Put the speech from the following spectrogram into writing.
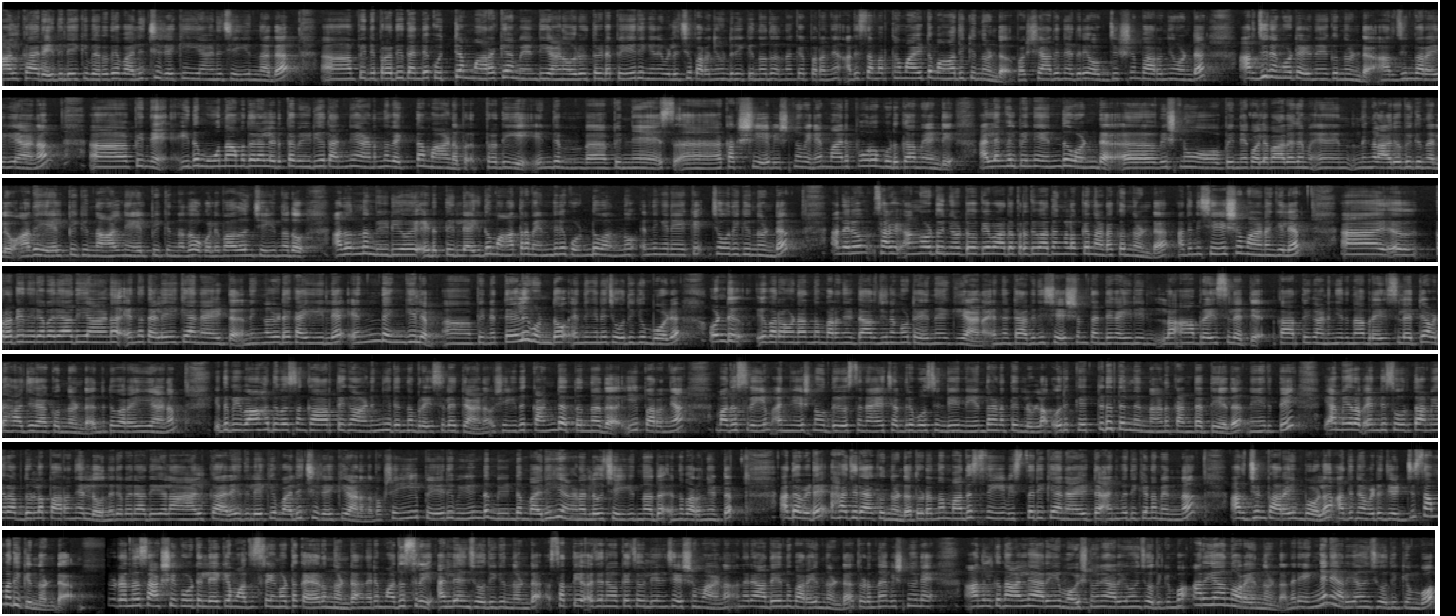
ആൾക്കാരെ ഇതിലേക്ക് വെറുതെ വലിച്ചിഴക്കുകയാണ് ചെയ്യുന്നത്. പിന്നെ പ്രതി തന്റെ കുറ്റം മറയ്ക്കാൻ വേണ്ടിയാണ് ഓരോരുത്തരുടെ പേരിങ്ങനെ വിളിച്ച് പറഞ്ഞുകൊണ്ടിരിക്കുന്നത് എന്നൊക്കെ പറഞ്ഞ് അതിസമർത്ഥമായിട്ട് വാദിക്കുന്നുണ്ട്. പക്ഷേ അതിനെതിരെ ഒബ്ജക്ഷൻ പറഞ്ഞുകൊണ്ട് അർജുൻ അങ്ങോട്ട് എഴുന്നേൽക്കുന്നുണ്ട്. അർജുൻ പറയുകയാണ് പിന്നെ ഇത് മൂന്നാമതൊരാൾ എടുത്ത വീഡിയോ തന്നെയാണെന്ന് വ്യക്തമാണ് പ്ര- പ്രതിയെ. എന്റെ പിന്നെ കക്ഷിയെ വിഷ്ണുവിനെ മനഃപൂർവം കൊടുക്കാൻ വേണ്ടി. അല്ലെങ്കിൽ പിന്നെ എന്തുകൊണ്ട് വിഷ്ണു പിന്നെ കൊലപാതകം നിങ്ങൾ ആരോപിക്കുന്നല്ലോ? അത് ഏൽപ്പിക്കുന്ന ആളിനെ ഏൽപ്പിക്കുന്നതോ കൊലപാതകം ചെയ്യുന്നതോ? അതൊന്നും വീഡിയോ എടുത്തില്ല. ഇത് മാത്രം എന്തിനു കൊണ്ടുവന്നു എന്നിങ്ങനെയൊക്കെ ചോദിക്കുന്നുണ്ട്. അന്നേരം അങ്ങോട്ടും ഇങ്ങോട്ടും ഒക്കെ വാദപ്രതിവാദങ്ങളൊക്കെ നടക്കുന്നുണ്ട്. അതിനുശേഷമാണെങ്കിൽ പ്രതി നിരപരാധിയാണ് എന്ന് തെളിയിക്കാനായിട്ട് നിങ്ങളുടെ കയ്യിൽ എന്തെങ്കിലും പിന്നെ തെളിവുണ്ടോ എന്നിങ്ങനെ ചോദിക്കുമ്പോൾ ഉണ്ട്. ഇവർ ഓണർന്നും പറഞ്ഞിട്ട് അർജുൻ അങ്ങോട്ട് എഴുന്നേക്കുകയാണ് എന്നിട്ട് അതിനുശേഷം തന്റെ കയ്യിലുള്ള ആ ബ്രേസ്ലെറ്റ് കാർത്തിക് അണിഞ്ഞിരുന്ന ആ ബ്രേസ്ലെറ്റ് അവിടെ ഹാജരാക്കുന്നുണ്ട്. എന്നിട്ട് പറയുകയാണ് ഇത് വിവാഹ ദിവസം കാർത്തിക് അണിഞ്ഞിരുന്ന ബ്രേസ്ലെറ്റാണ്. പക്ഷേ ഇത് കണ്ടെത്തുന്നത് ഈ പറഞ്ഞ മധുശ്രീയും അന്വേഷണ ഉദ്യോഗസ്ഥനായ ചന്ദ്രബോസിന്റെ നിയന്ത്രണത്തിലുള്ള ഒരു കെട്ടിടത്തിൽ നിന്നാണ് കണ്ടെത്തിയത്. നേരത്തെ അമീർ എന്റെ സുഹൃത്ത് അമീർ അബ്ദുള്ള പറഞ്ഞല്ലോ നിരപരാധികളായ ആൾക്കാരെ ഇതിലേക്ക് വലിച്ചിഴയ്ക്കുകയാണെന്ന്. പക്ഷേ ഈ പേര് വീണ്ടും വീണ്ടും വരികയാണല്ലോ ചെയ്യുന്നത് എന്ന് പറഞ്ഞിട്ട് അതവിടെ ഹാജരാക്കുന്നുണ്ട്. തുടർന്ന് മതശ്രീ വിസ്തരിക്കാനായിട്ട് അനുവദിക്കണമെന്ന് അർജുൻ പറയുമ്പോൾ അതിനവിടെ ജഡ്ജി സമ്മതിക്കുന്നുണ്ട്. തുടർന്ന് സാക്ഷിക്കൂട്ടിലേക്ക് മധുശ്രീ അങ്ങോട്ട് കയറുന്നുണ്ട്. അന്നേരം മധുശ്രീ അല്ലേ എന്ന് ചോദിക്കുന്നുണ്ട്. സത്യവചനമൊക്കെ ചൊല്ലിയതിന് ശേഷമാണ്. അന്നേരം അതേ എന്ന് പറയുന്നുണ്ട്. തുടർന്ന് വിഷ്ണുവിനെ ആ നിൽക്കുന്ന ആളിനെ അറിയുമോ? വിഷ്ണുവിനെ അറിയുമോ എന്ന് ചോദിക്കുമ്പോൾ അറിയാമെന്ന് പറയുന്നുണ്ട്. അന്നേരം എങ്ങനെ അറിയാമെന്ന് ചോദിക്കുമ്പോൾ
